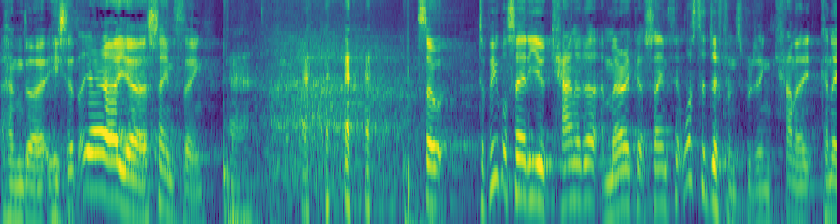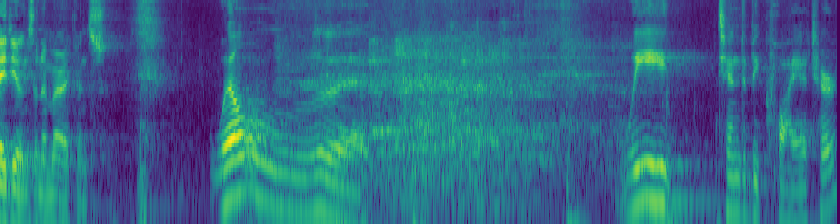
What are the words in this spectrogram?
and uh, he said, Yeah, yeah, same thing. so, do people say to you, Canada, America, same thing? What's the difference between Cana- Canadians and Americans? Well, uh, we tend to be quieter.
